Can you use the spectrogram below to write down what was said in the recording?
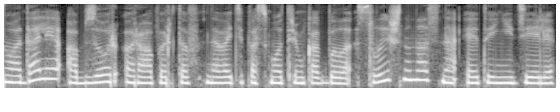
Ну а далее обзор рапортов. Давайте посмотрим, как было слышно нас на этой неделе.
